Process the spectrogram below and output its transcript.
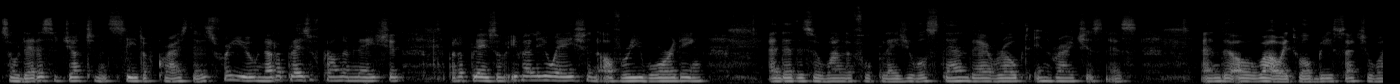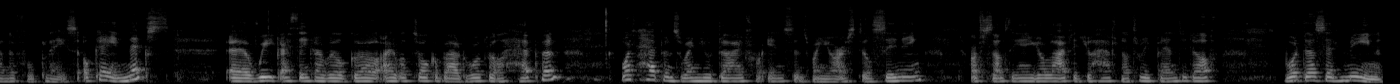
So that is the judgment seat of Christ. That is for you, not a place of condemnation, but a place of evaluation, of rewarding. And that is a wonderful place. You will stand there robed in righteousness. And uh, oh, wow, it will be such a wonderful place. Okay, next uh, week, I think I will go, I will talk about what will happen. What happens when you die, for instance, when you are still sinning or something in your life that you have not repented of? What does that mean?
